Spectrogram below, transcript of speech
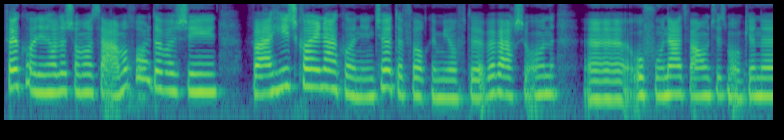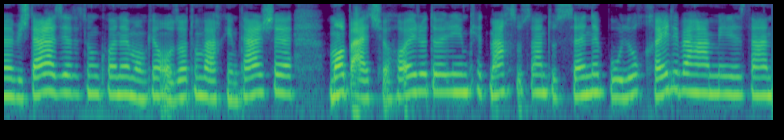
فکر کنین حالا شما سرما خورده باشین و هیچ کاری نکنین. چه اتفاقی میفته؟ ببخشید اون عفونت و اون چیز ممکنه بیشتر اذیتتون کنه ممکن اوضاعتون وخیمتر شه. ما بچه هایی رو داریم که مخصوصا تو سن بلوغ خیلی به هم میریزن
